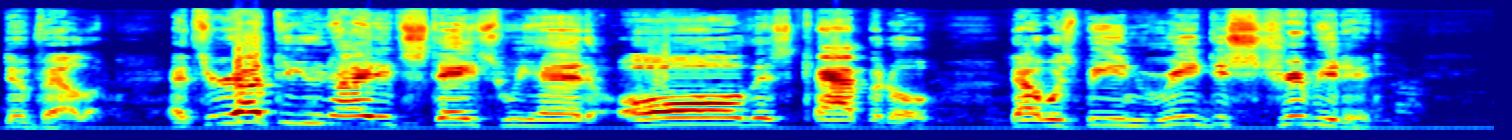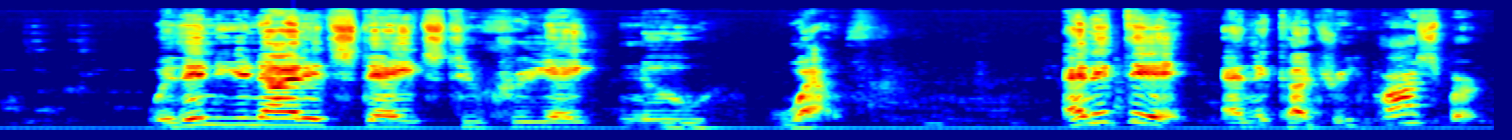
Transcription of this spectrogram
developed. And throughout the United States, we had all this capital that was being redistributed within the United States to create new wealth. And it did, and the country prospered.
